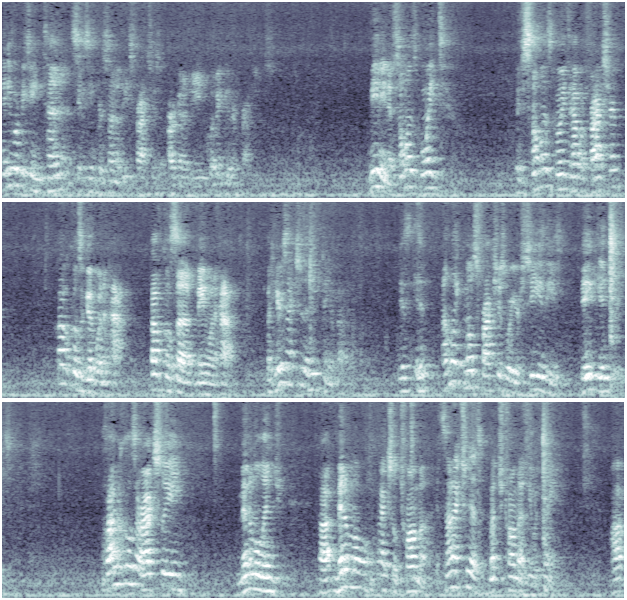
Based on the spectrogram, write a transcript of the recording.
Anywhere between ten and sixteen percent of these fractures are gonna be clavicular fractures. Meaning, if someone's going to, if someone's going to have a fracture, clavicle's a good one to have. Clavicle's a main one to have. But here's actually the neat thing about it, is it, unlike most fractures where you're seeing these big injuries, clavicles are actually minimal injury. Uh, minimal actual trauma. It's not actually as much trauma as you would think. Uh,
